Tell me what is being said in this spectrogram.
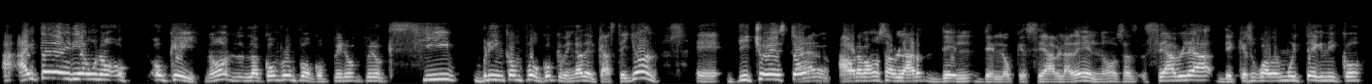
ahí todavía diría uno, ok, ¿no? La compro un poco, pero, pero sí brinca un poco que venga del Castellón. Eh, dicho esto, ahora vamos a hablar de lo que se habla de él, ¿no? O sea, se habla de que es un jugador muy técnico,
